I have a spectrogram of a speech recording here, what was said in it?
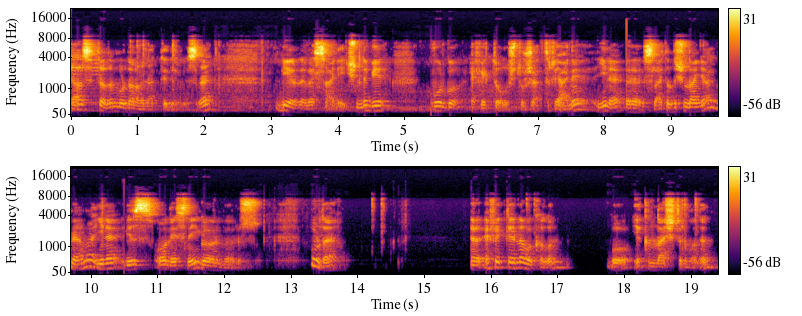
Yansıtalım buradan oynat dediğimizde diğeri de 5 saniye içinde bir vurgu efekti oluşturacaktır. Yani yine e, dışından gelmiyor ama yine biz o nesneyi görmüyoruz. Burada e, efektlerine bakalım. Bu yakınlaştırmanın.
